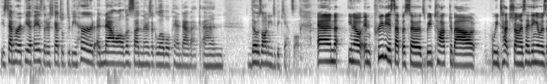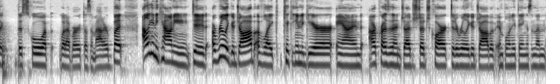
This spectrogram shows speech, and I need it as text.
these temporary PFAs that are scheduled to be heard, and now all of a sudden there's a global pandemic and those all need to be canceled. And you know, in previous episodes, we talked about we touched on this. I think it was like the school, whatever. It doesn't matter. But Allegheny County did a really good job of like kicking into gear, and our president, Judge Judge Clark, did a really good job of implementing things. And then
